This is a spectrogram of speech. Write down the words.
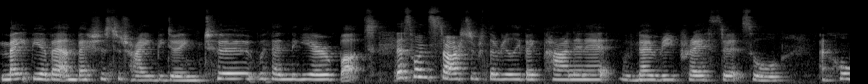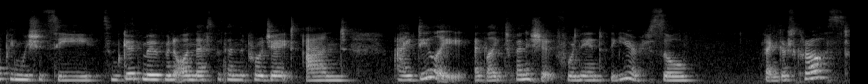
might be a bit ambitious to try and be doing two within the year but this one started with a really big pan in it we've now repressed it so I'm hoping we should see some good movement on this within the project and ideally I'd like to finish it before the end of the year so fingers crossed.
